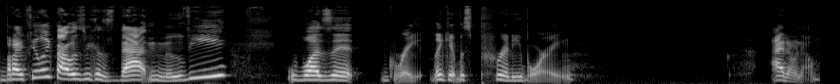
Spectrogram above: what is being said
but I feel like that was because that movie wasn't great. Like it was pretty boring. I don't know.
